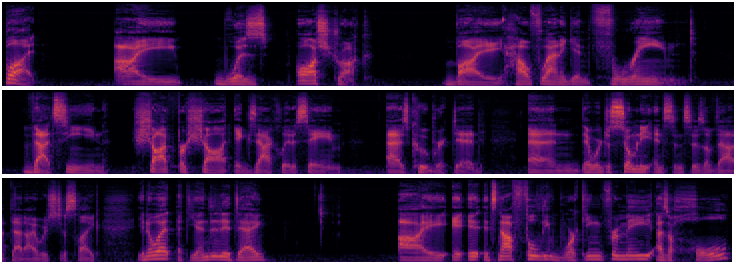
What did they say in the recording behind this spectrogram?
But I was awestruck by how Flanagan framed that scene shot for shot exactly the same as Kubrick did. And there were just so many instances of that that I was just like, you know what? At the end of the day, I it, it's not fully working for me as a whole,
